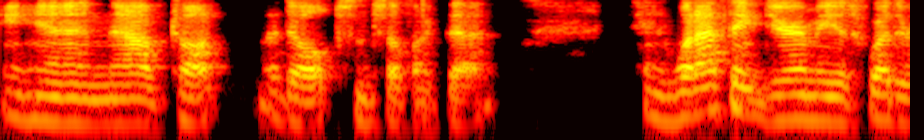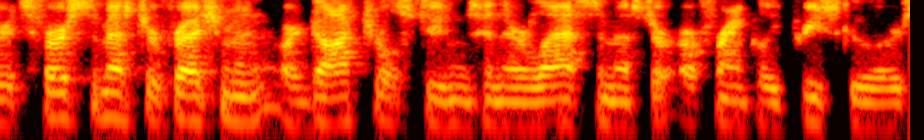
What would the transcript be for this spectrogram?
and now I've taught adults and stuff like that. And what I think, Jeremy, is whether it's first semester freshmen or doctoral students in their last semester, or frankly preschoolers,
